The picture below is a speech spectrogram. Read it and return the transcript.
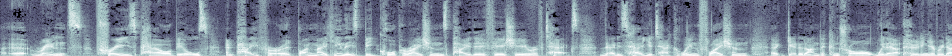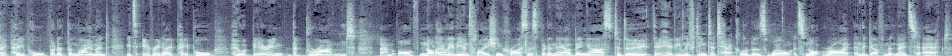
uh, rents, freeze power bills, and pay for it by making these big corporations pay their fair share of tax. That is how you tackle inflation, uh, get it under control without hurting everyday people. But at the moment, it's everyday people who are bearing the brunt um, of not only the inflation crisis, but are now being asked to do the heavy lifting to tackle it as well. It's not right, and the government needs to act.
